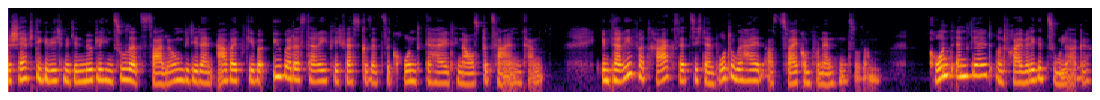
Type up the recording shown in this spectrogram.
Beschäftige dich mit den möglichen Zusatzzahlungen, die dir dein Arbeitgeber über das tariflich festgesetzte Grundgehalt hinaus bezahlen kann. Im Tarifvertrag setzt sich dein Bruttogehalt aus zwei Komponenten zusammen. Grundentgelt und freiwillige Zulage.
